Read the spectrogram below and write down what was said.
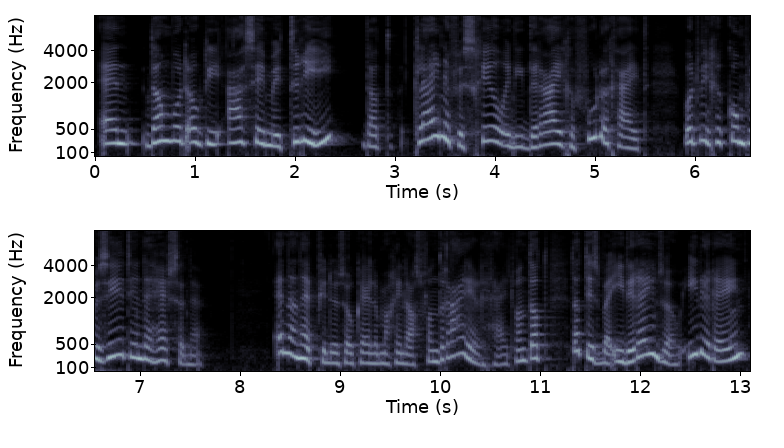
En dan wordt ook die asymmetrie, dat kleine verschil in die draaigevoeligheid, wordt weer gecompenseerd in de hersenen. En dan heb je dus ook helemaal geen last van draaierigheid, want dat, dat is bij iedereen zo. Iedereen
